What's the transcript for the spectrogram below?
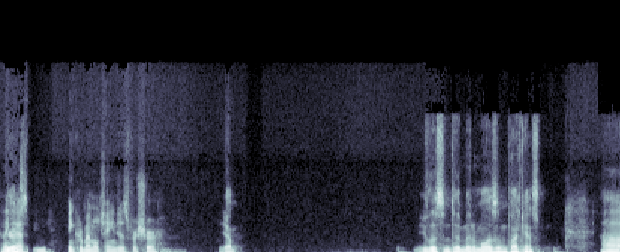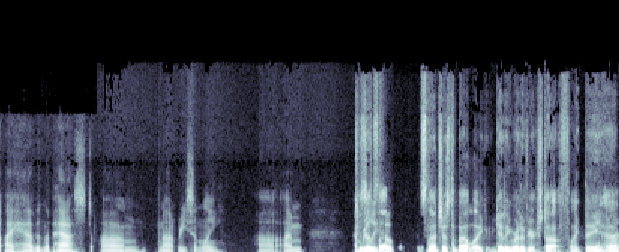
I think it has to be incremental changes for sure Yep. You listen to minimalism podcast? Uh, I have in the past, um, not recently. Uh, I'm, I'm really it's not- focused. It's not just about like getting rid of your stuff. Like they have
